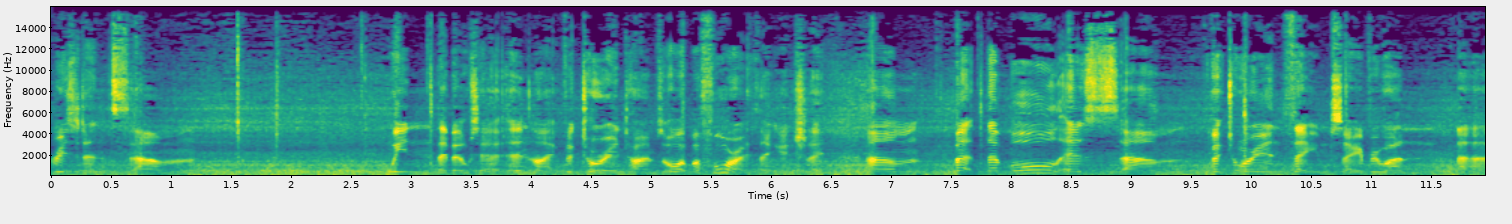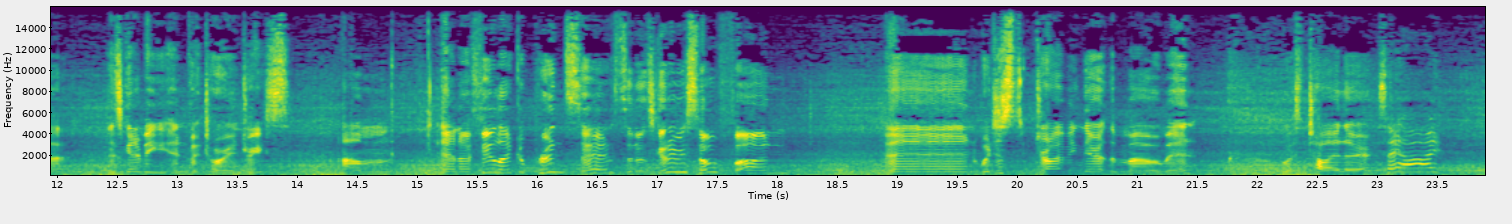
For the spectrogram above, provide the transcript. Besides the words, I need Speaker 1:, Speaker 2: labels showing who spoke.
Speaker 1: was a private residence um, when they built it in like Victorian times, or before I think actually. Um, but the ball is um, Victorian themed, so everyone uh, is going to be in Victorian dress. Um, and I feel like a princess, and it's going to be so fun. And we're just driving there at the moment with Tyler. Say hi.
